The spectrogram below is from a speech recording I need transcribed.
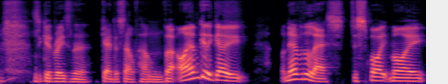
it's a good reason to get into self help. Mm. But I am going to go, nevertheless, despite my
